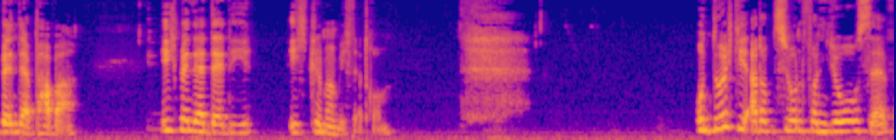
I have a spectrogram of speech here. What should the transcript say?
bin der Papa. Ich bin der Daddy. Ich kümmere mich darum. Und durch die Adoption von Josef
